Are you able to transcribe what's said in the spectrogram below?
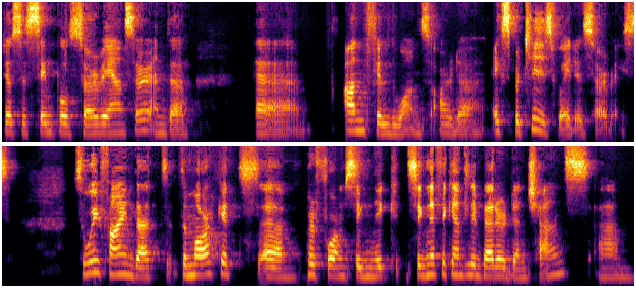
just a simple survey answer, and the uh, unfilled ones are the expertise weighted surveys. So we find that the market uh, performs significantly better than chance, um,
